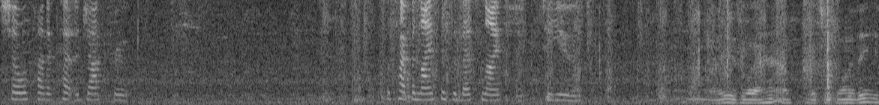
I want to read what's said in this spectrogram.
Show us how to cut a jackfruit. What type of knife is the best knife to use? I use what I have, which is one of these.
